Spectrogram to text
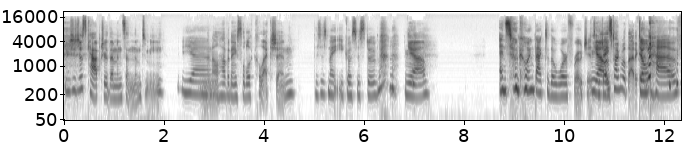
You should just capture them and send them to me, Yeah, and then I'll have a nice little collection. this is my ecosystem. Yeah, and so going back to the wharf roaches, yeah. which I Let's talk about that again. don't have.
